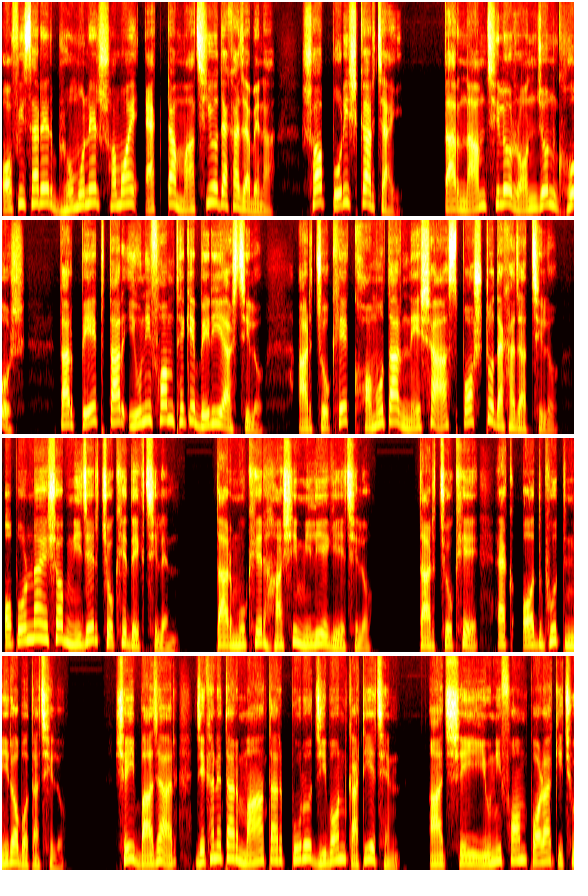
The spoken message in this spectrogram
অফিসারের ভ্রমণের সময় একটা মাছিও দেখা যাবে না, সব পরিষ্কার চাই। তার নাম ছিল রঞ্জন ঘোষ, তার পেট তার ইউনিফর্ম থেকে বেরিয়ে আসছিল, আর চোখে ক্ষমতার নেশা স্পষ্ট দেখা যাচ্ছিল। অপর্ণা এসব নিজের চোখে দেখছিলেন। তার মুখের হাসি মিলিয়ে গিয়েছিল। তার চোখে এক অদ্ভুত নীরবতা ছিল। সেই বাজার যেখানে তার মা তার পুরো জীবন কাটিয়েছেন, আজ সেই ইউনিফর্ম পরা কিছু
